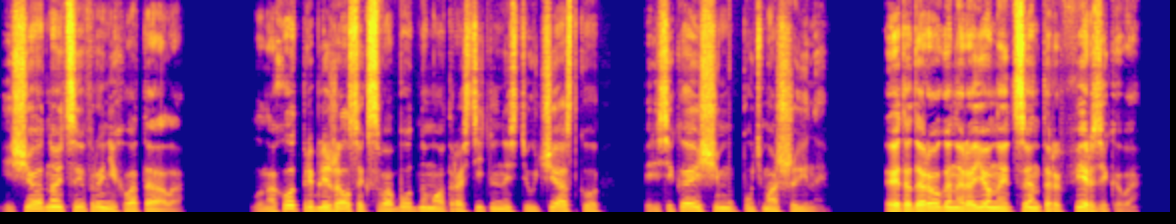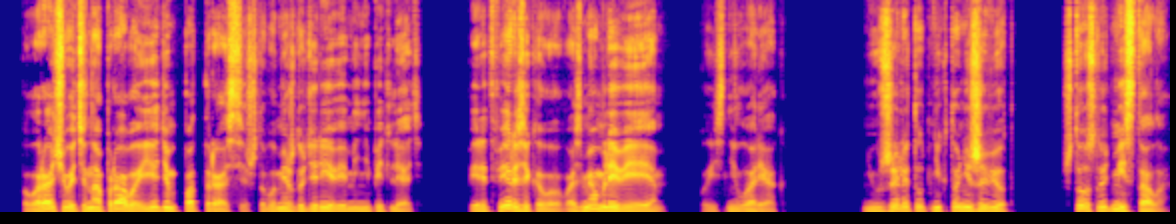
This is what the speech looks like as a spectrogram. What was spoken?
Еще одной цифры не хватало. Луноход приближался к свободному от растительности участку, пересекающему путь машины. «Это дорога на районный центр Ферзикова. Поворачивайте направо и едем по трассе, чтобы между деревьями не петлять. Перед Ферзиково возьмем левее», — пояснил варяг. «Неужели тут никто не живет? Что с людьми стало?»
